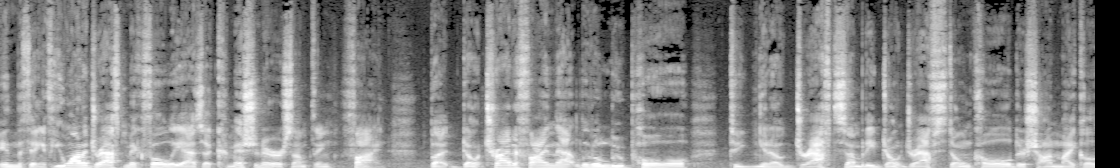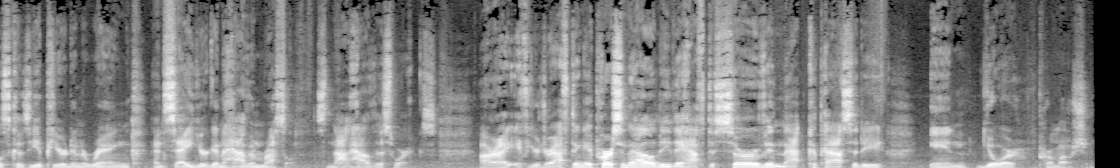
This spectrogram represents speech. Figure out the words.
in the thing. If you want to draft Mick Foley as a commissioner or something, fine. But don't try to find that little loophole to, you know, draft somebody. Don't draft Stone Cold or Shawn Michaels because he appeared in a ring and say you're going to have him wrestle. It's not how this works. All right, if you're drafting a personality, they have to serve in that capacity in your promotion.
